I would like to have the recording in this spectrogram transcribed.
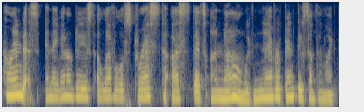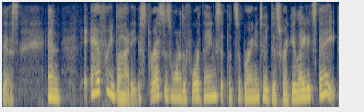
horrendous and they've introduced a level of stress to us that's unknown. We've never been through something like this. And everybody, stress is one of the four things that puts the brain into a dysregulated state.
